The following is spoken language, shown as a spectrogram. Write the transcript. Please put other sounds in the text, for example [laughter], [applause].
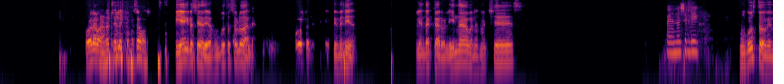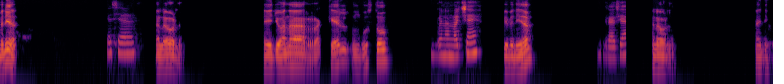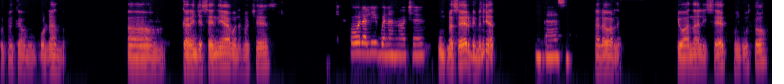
Hola, buenas noches, Lick. ¿Cómo estamos? Bien, gracias a Dios. Un gusto saludarle. Un gusto. Bienvenida. Glenda Carolina, buenas noches. Buenas noches, Lick. Un gusto, bienvenida. Gracias. A la orden. Eh, Joana Raquel, un gusto. Buenas noches, Bienvenida. gracias. A la orden. Ay, disculpen que vamos volando. Karen Yesenia, buenas noches. Hola, Lick, buenas noches. Un placer, bienvenida. Gracias. A la orden. Joana Lisset, un gusto.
